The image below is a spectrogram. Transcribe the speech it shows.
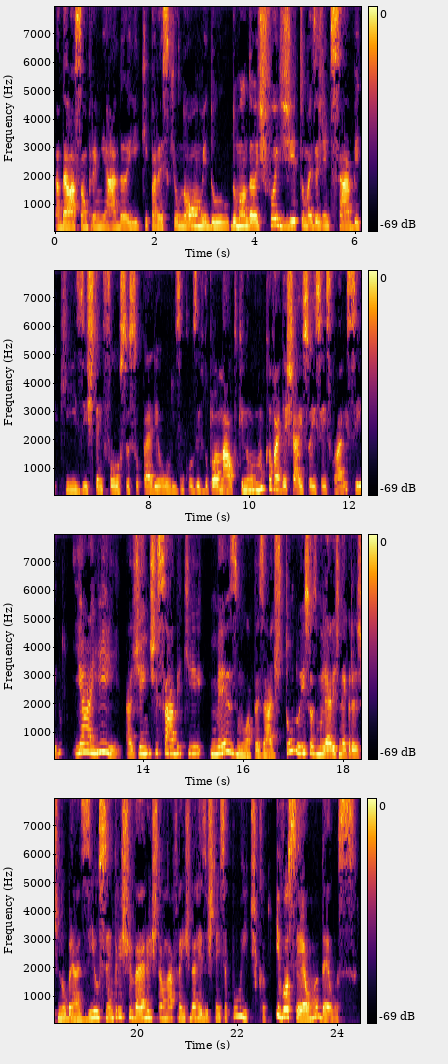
a delação premiada aí, que parece que o nome do, do mandante foi dito, mas a gente sabe que existem forças superiores, inclusive do Planalto, que não, nunca vai deixar isso aí ser esclarecido. E aí a gente sabe que, mesmo apesar de tudo isso, as mulheres negras no Brasil sempre estiveram e estão na frente da resistência política. E você é uma delas.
